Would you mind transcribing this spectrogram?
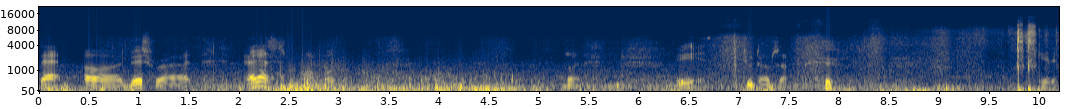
that on this rod. I got some both of them. But yeah, two thumbs up. Get it.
